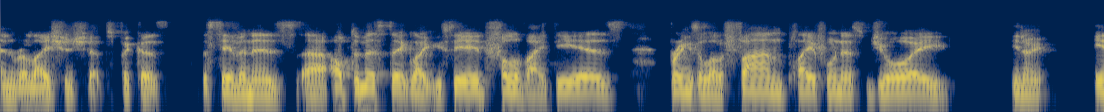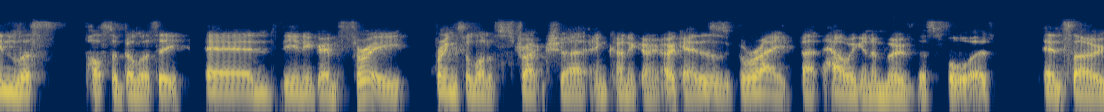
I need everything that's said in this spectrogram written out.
in relationships because the seven is uh, optimistic, like you said, full of ideas, brings a lot of fun, playfulness, joy, you know, endless possibility. And the Enneagram three brings a lot of structure and kind of going, okay, this is great, but how are we going to move this forward? And so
